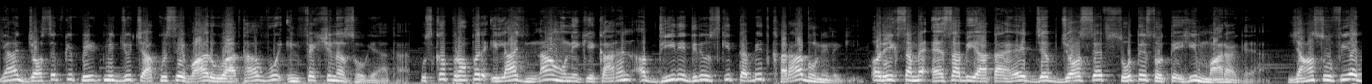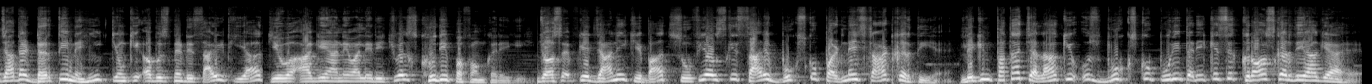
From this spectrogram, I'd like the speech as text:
यहाँ जोसेफ के पेट में जो चाकू से वार हुआ था, वो इन्फेक्शनस हो गया था। उसका प्रॉपर इलाज ना होने के कारण अब धीरे धीरे उसकी तबीयत खराब होने लगी। और एक समय ऐसा भी आता है जब जोसेफ सोते सोते ही मारा गया। यहाँ सूफिया ज़्यादा डरती नहीं, क्योंकि अब उसने डिसाइड किया कि वह आगे आने वाले रिचुअल्स खुद ही परफॉर्म करेगी। जोसेफ के जाने के बाद सूफिया उसके सारे बुक्स को पढ़ने स्टार्ट करती है। लेकिन पता चला कि उस बुक्स को पूरी तरीके से क्रॉस कर दिया गया है,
